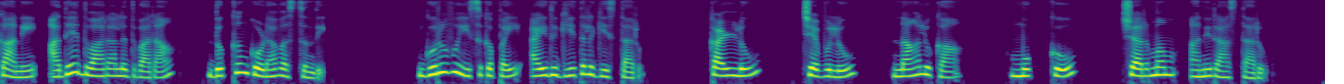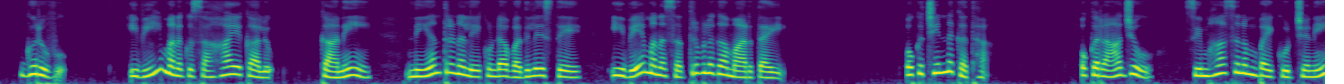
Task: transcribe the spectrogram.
కాని అదే ద్వారాల ద్వారా దుఃఖం కూడా వస్తుంది. గురువు ఇసుకపై ఐదు గీతలు గీస్తారు. కళ్ళు చెవులు నాలుక ముక్కు చర్మం అని రాస్తారు. గురువు ఇవి మనకు సహాయకాలు కాని నియంత్రణ లేకుండా వదిలేస్తే ఇవే మన శత్రువులుగా మారతాయి. ఒక చిన్న కథ. ఒక రాజు సింహాసనంపై కూర్చొని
